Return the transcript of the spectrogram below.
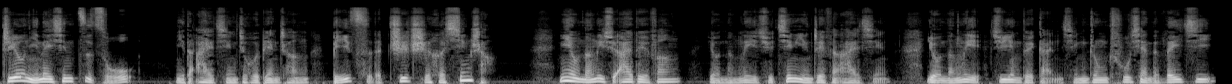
只有你内心自足，你的爱情就会变成彼此的支持和欣赏。你有能力去爱对方，有能力去经营这份爱情，有能力去应对感情中出现的危机。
